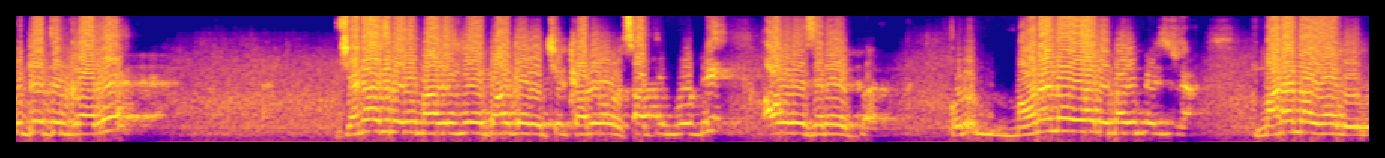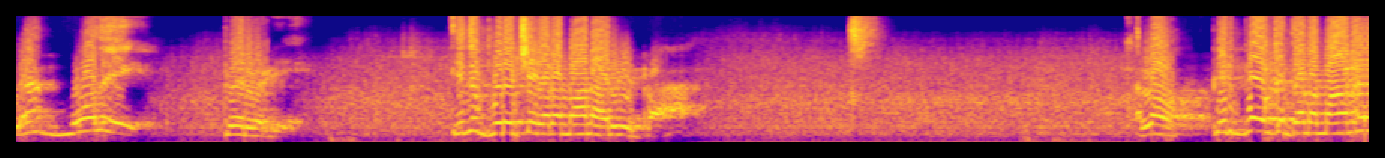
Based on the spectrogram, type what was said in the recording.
குற்றத்திற்காக ஜனாதிபதி மாளிகையை பார்க்க வச்சு கதவை சாத்தி போட்டு அவங்களையும் சிறை வைப்பார். ஒரு மனநோயாளி மாதிரி பேசுறான் மனநோயாளி இல்ல போதை பேர் வழி. இது புரட்சிகரமான அறிவிப்பா. ஹலோ பிற்போக்குத்தனமான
